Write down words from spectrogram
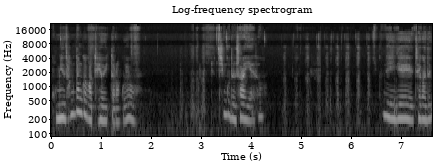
고민 상담가가 되어 있더라고요. 친구들 사이에서. 근데 이게 제가 느,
